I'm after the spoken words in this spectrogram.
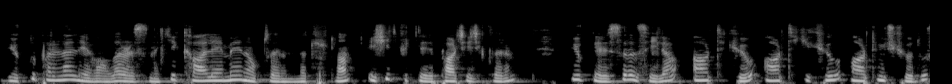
Yüklü paralel levhalar arasındaki KLM noktalarında tutulan eşit kütleli parçacıkların Yükleri sırasıyla artı Q, artı 2Q, artı 3Q'dur.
